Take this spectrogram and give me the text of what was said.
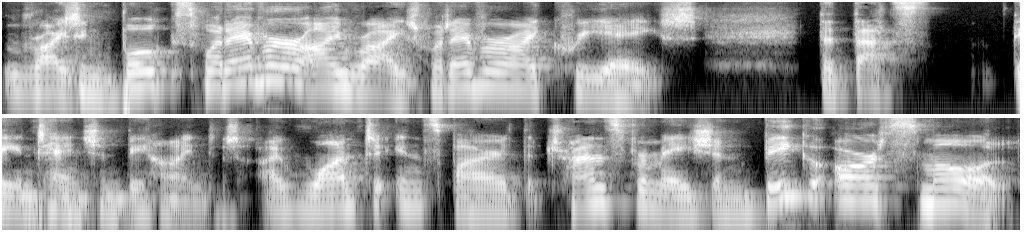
writing books, whatever I write, whatever I create, that that's the intention behind it. I want to inspire the transformation, big or small,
